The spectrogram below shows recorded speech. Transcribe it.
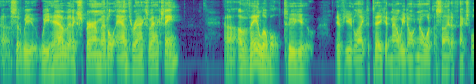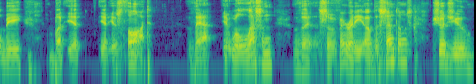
uh, said we we have an experimental anthrax vaccine uh, available to you if you'd like to take it. Now we don't know what the side effects will be, but it it is thought that it will lessen the severity of the symptoms should you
